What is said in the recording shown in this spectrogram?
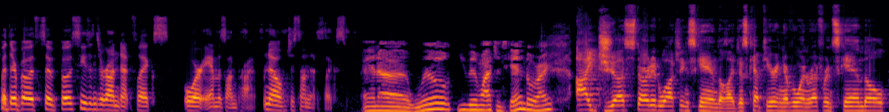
But they're both so both seasons are on Netflix or Amazon Prime. No, just on Netflix. And uh Will, you've been watching Scandal, right? I just started watching Scandal. I just kept hearing everyone reference Scandal.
